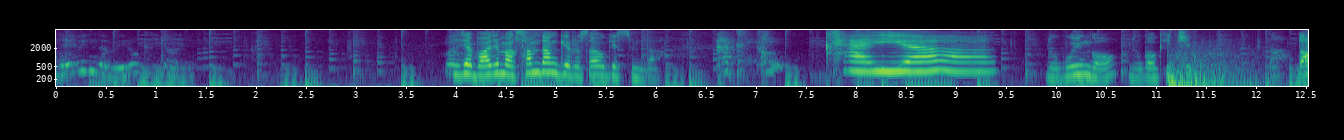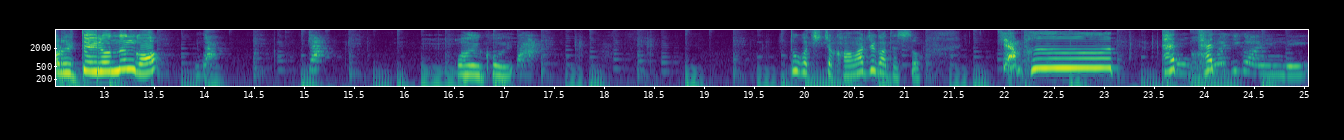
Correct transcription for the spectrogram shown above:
왜 이렇게 잘해? 이제 마지막 3단계로 싸우겠습니다. 아, 카이야. 누구인가? 누가 기침? 나, 나를 때렸는가? 나, 나, 어이구. 나. 또가 진짜 강아지가 됐어. 점프! 그럼 탓탓 강아지가 아닌데?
